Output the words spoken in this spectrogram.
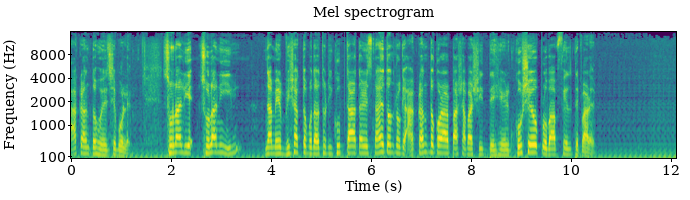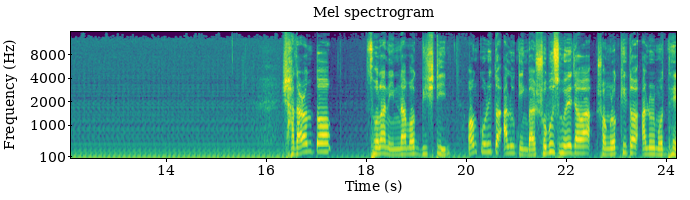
আক্রান্ত হয়েছে বলে। সোনালি সোলানিল নামের বিষাক্ত পদার্থটি খুব তাড়াতাড়ি স্নায়ুতন্ত্রকে আক্রান্ত করার পাশাপাশি দেহের কোষেও প্রভাব ফেলতে পারে। সাধারণত সোলানিন নামক বিষটি অঙ্কুরিত আলু কিংবা সবুজ হয়ে যাওয়া সংরক্ষিত আলুর মধ্যে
